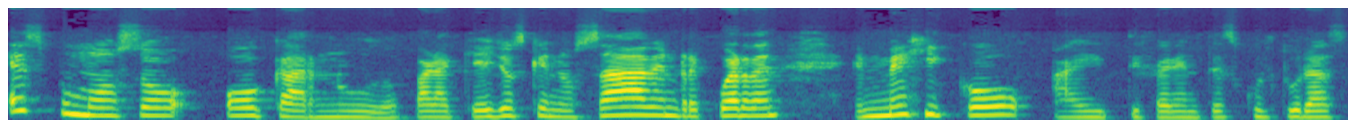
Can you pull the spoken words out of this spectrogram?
espumoso o carnudo. Para aquellos que no saben, recuerden, en México hay diferentes culturas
